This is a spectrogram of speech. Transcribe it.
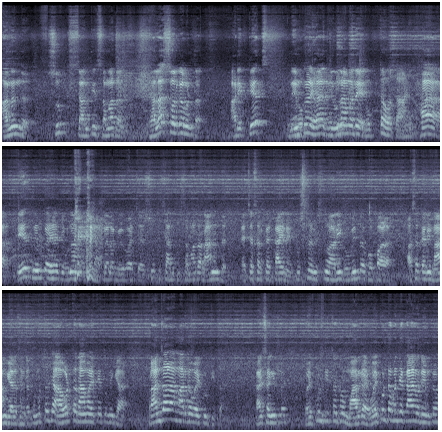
आनंद. सुख शांती समाधान ह्यालाच स्वर्ग म्हणतात. आणि तेच नेमकं ह्या जीवनामध्ये मुक्त होता आणि हा तेच नेमकं ह्या जीवनामध्ये आपल्याला मिळवायचं आहे. सुख शांती समाधान आनंद याच्यासारखं काय नाही. कृष्ण विष्णू हरी गोविंद गोपाळ असं त्यांनी नाम घ्यायला सांगितलं. तुमचं जे आवडतं नाम आहे ते तुम्ही घ्या. प्रांजळा मार्ग वैकुंठीचा. काय सांगितलं? वैकुंठीचा जो मार्ग आहे. वैकुंठ म्हणजे काय हो नेमकं?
